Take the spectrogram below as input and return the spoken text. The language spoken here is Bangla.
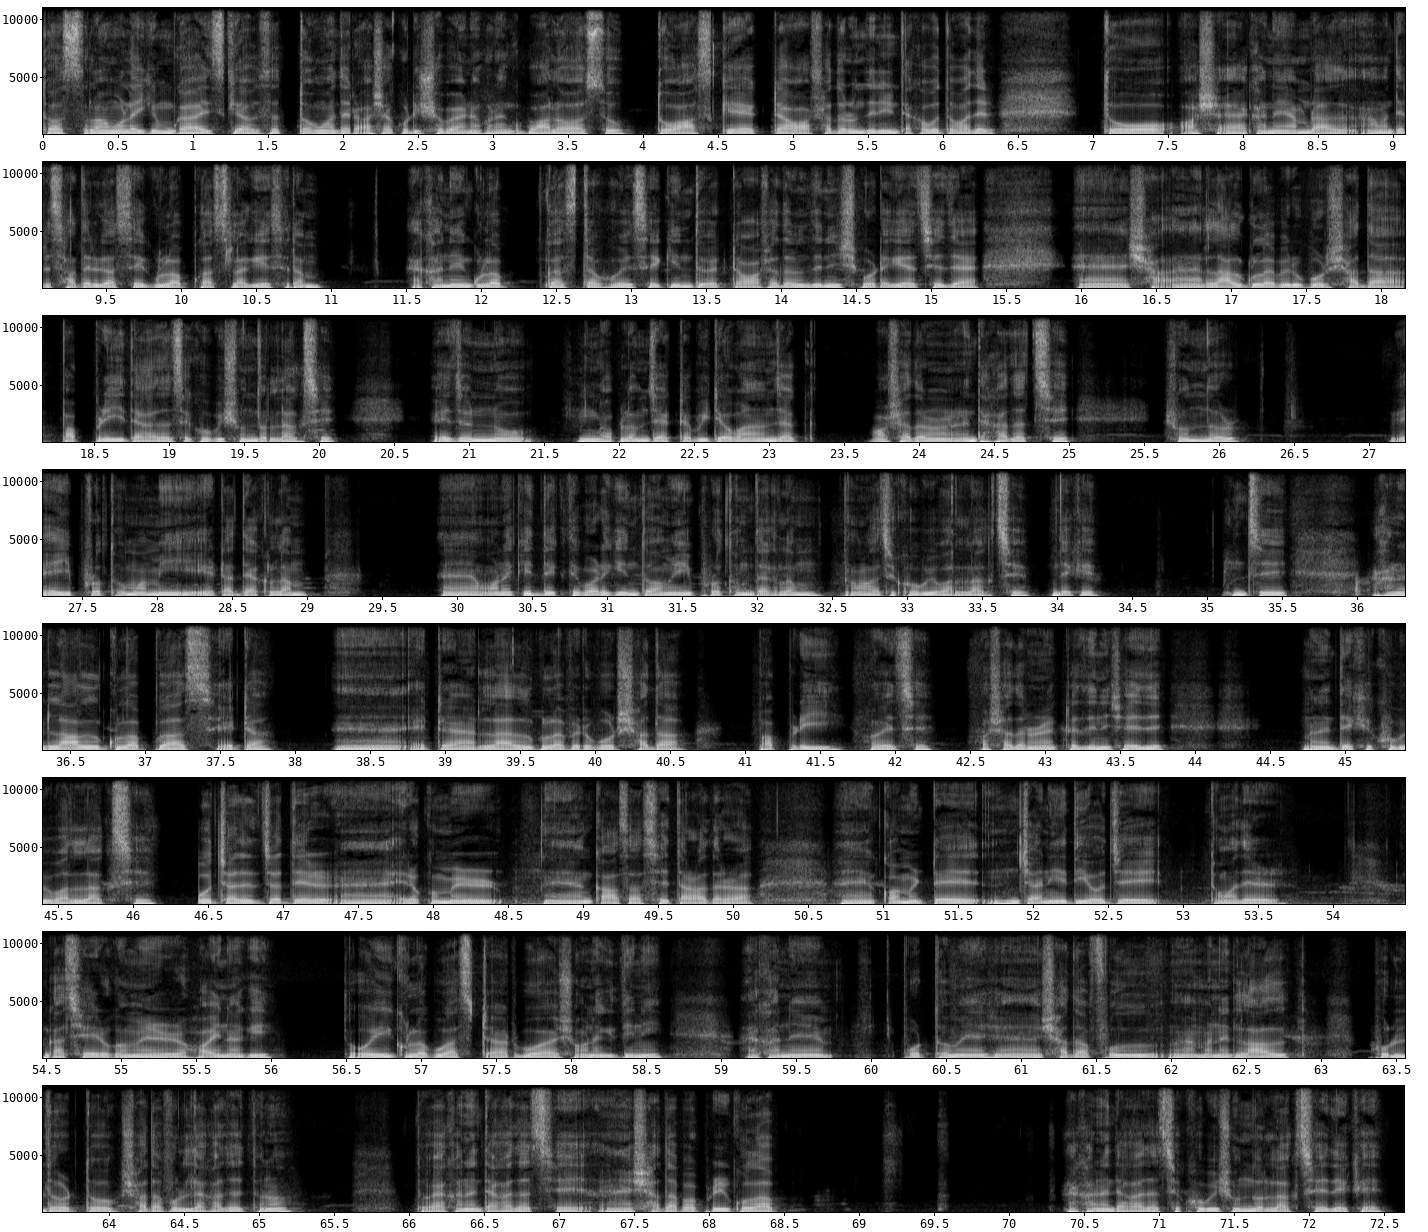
তো আসসালামু আলাইকুম গাইজ কি অবস্থা? তোমাদের আশা করি সবাই অনেক অনেক ভালো আছো। তো আজকে একটা অসাধারণ জিনিস দেখাবো তোমাদের। তো আশা, এখানে আমরা আমাদের ছাদের গাছে গোলাপ গাছ লাগিয়েছিলাম। এখানে গোলাপ গাছটা হয়েছে, কিন্তু একটা অসাধারণ জিনিস ঘটে গিয়েছে যে লাল গোলাপের উপর সাদা পাপড়ি দেখা যাচ্ছে, খুবই সুন্দর লাগছে। এই জন্য ভাবলাম যে একটা ভিডিও বানানো যাক। অসাধারণ দেখা যাচ্ছে, সুন্দর। এই প্রথম আমি এটা দেখলাম। অনেকেই দেখতে পারে কিন্তু আমি এই প্রথম দেখলাম। আমার কাছে খুবই ভালো লাগছে দেখে। যে এখানে লাল গোলাপ গাছ এটা। আহ, এটা লাল গোলাপের উপর সাদা পাপড়ি হয়েছে। অসাধারণ একটা জিনিস এই যে। মানে দেখে খুবই ভালো লাগছে। ও যাদের যাদের আহ, এরকমের গাছ আছে তারা তারা কমেন্টে জানিয়ে দিও যে তোমাদের গাছে এরকমের হয় নাকি। তো এই গোলাপ গাছটার বয়স অনেক দিনই। এখানে প্রথমে সাদা ফুল মানে লাল ফুল ধরতো, সাদা ফুল দেখা যেত না। তো এখানে দেখা যাচ্ছে সাদা পাপড়ির গোলাপ। এখানে দেখা যাচ্ছে খুবই সুন্দর লাগছে দেখে।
